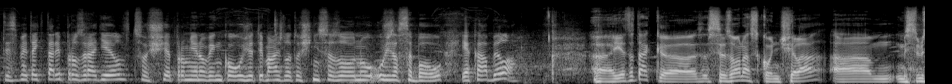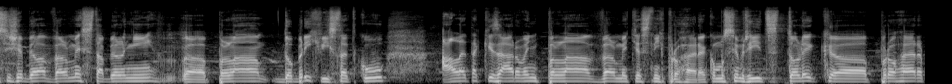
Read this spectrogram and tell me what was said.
ty jsi mi teď tady prozradil, což je pro mě novinkou, že ty máš letošní sezónu už za sebou. Jaká byla? Eh, je to tak, eh, sezóna skončila a myslím si, že byla velmi stabilní, eh, plná dobrých výsledků ale taky zároveň plná velmi těsných proher. Jako musím říct, tolik uh, proher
